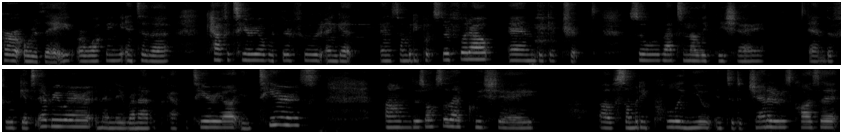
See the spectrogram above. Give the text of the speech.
her, or they are walking into the cafeteria with their food and get and somebody puts their foot out and they get tripped. So that's another cliche. And the food gets everywhere and then they run out of the cafeteria in tears. Um, there's also that cliche of somebody pulling you into the janitor's closet.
